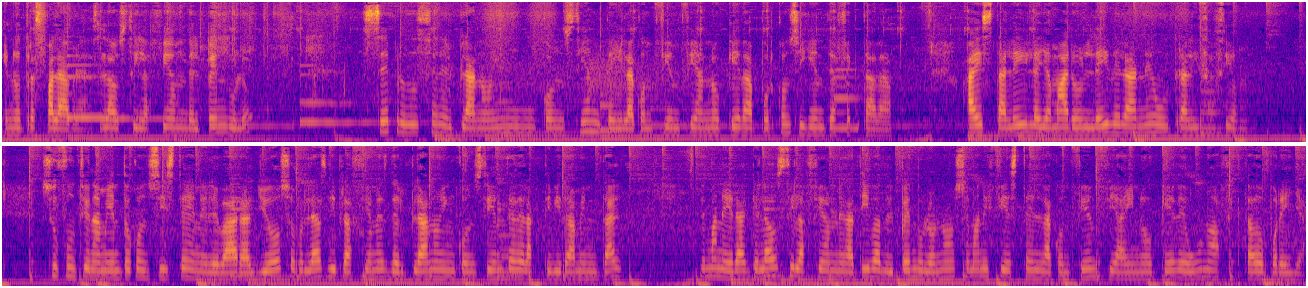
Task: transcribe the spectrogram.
En otras palabras, la oscilación del péndulo se produce en el plano inconsciente y la conciencia no queda por consiguiente afectada. A esta ley la llamaron ley de la neutralización. Su funcionamiento consiste en elevar al yo sobre las vibraciones del plano inconsciente de la actividad mental de manera que la oscilación negativa del péndulo no se manifieste en la conciencia y no quede uno afectado por ella.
